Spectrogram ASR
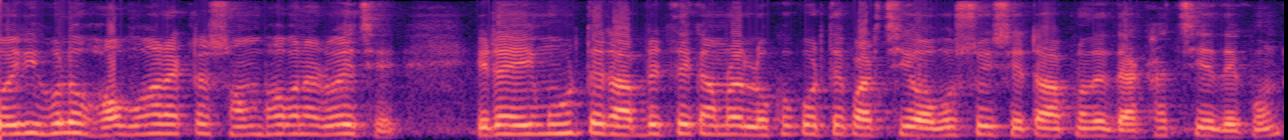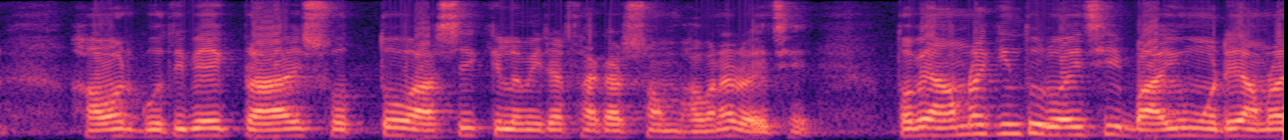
তৈরি হলেও হওয়ার একটা সম্ভাবনা রয়েছে। এটা এই মুহূর্তের আপডেট থেকে আমরা লক্ষ্য করতে পারছি, অবশ্যই সেটা আপনাদের দেখাচ্ছি। দেখুন হাওয়ার গতিবেগ প্রায় সত্তর আশি কিলোমিটার থাকার সম্ভাবনা রয়েছে। তবে আমরা কিন্তু রয়েছি বায়ু মোডে, আমরা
